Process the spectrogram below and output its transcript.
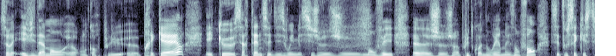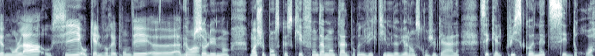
serait évidemment euh, encore plus euh, précaire et que certaines se disent oui, mais si je, m'en vais, euh, je n'aurai plus de quoi nourrir mes enfants. C'est tous ces questionnements-là aussi auxquels vous répondez à Noah. Absolument. Moi, je pense que ce qui est fondamental pour une victime de violence conjugale, c'est qu'elle puisse connaître ses droits.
